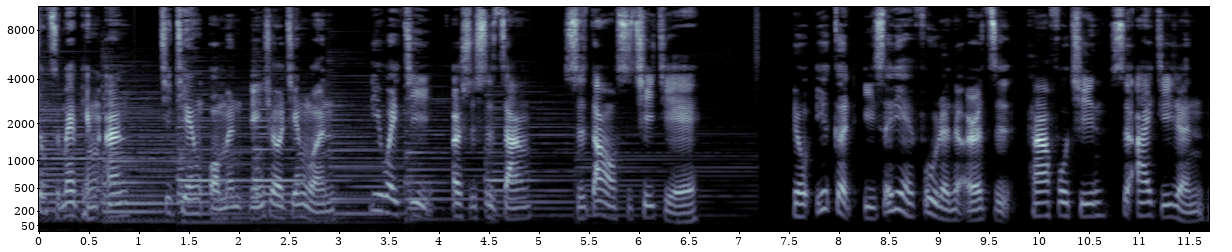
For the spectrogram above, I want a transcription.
兄姊妹平安，今天我们灵修经文利未记二十四章十到十七节。有一个以色列妇人的儿子，他父亲是埃及人。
